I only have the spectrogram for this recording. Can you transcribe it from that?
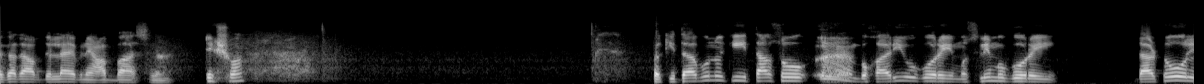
لکه د عبدالله ابن عباس نه ټیک شو په کتابونو کې تاسو بخاری وګورئ مسلم وګورئ دا ټول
